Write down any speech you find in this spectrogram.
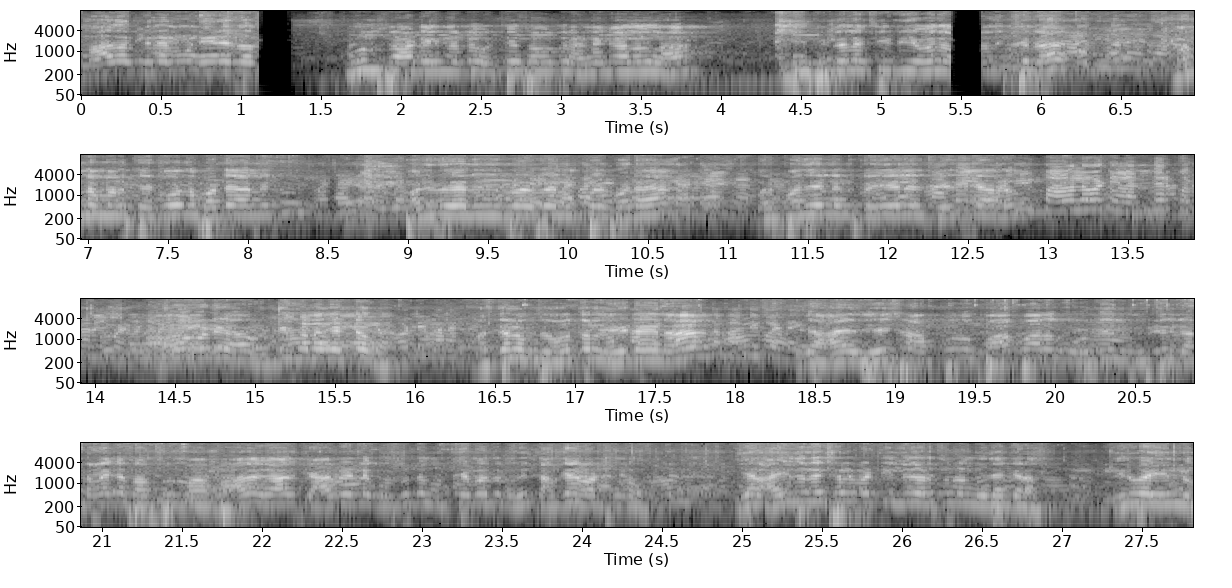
మాధవ పిల్లలు నేనే స్కూల్ స్టార్ట్ అయిందంటే వచ్చే సంవత్సరం ఎండాకాలంలో ఈ పిల్లల చీటీ ఎవరు ఇచ్చినా మొన్న మనకి అకౌంట్లో పడ్డాయా మీకు? పదివేలు ఇరవై వేలు ముప్పై పడ్డాయా? మరి పదిహేను ఎందుకు వేయలేదు కేసీఆర్? వడ్డీ మనం కట్టాం మధ్యలో ఒక సంవత్సరం లేట్ అయినా ఇక ఆయన చేసిన అప్పులు పాపాలకు వడ్డీలు మిత్రులు కట్టలేక వస్తుంది మా బాధ కాదు క్యాబినెట్లో కూర్చుంటే ముఖ్యమంత్రి మీరు తలకాయ పట్టుకుంటాం ఇవాళ ఐదు లక్షలు పెట్టి ఇల్లు కడుతున్నాం మీ దగ్గర. ఇరవై ఇల్లు.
